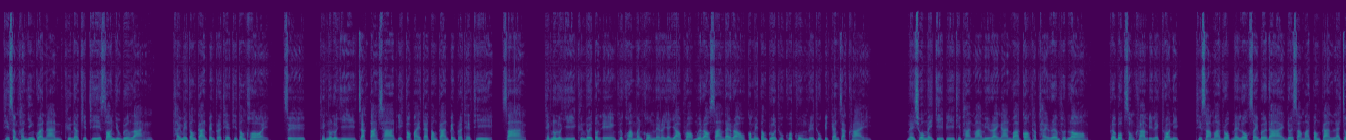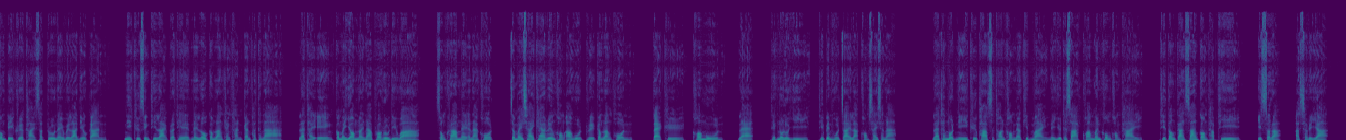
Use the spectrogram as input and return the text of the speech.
ที่สำคัญยิ่งกว่านั้นคือแนวคิดที่ซ่อนอยู่เบื้องหลัง ไทยไม่ต้องการเป็นประเทศที่ต้องคอย ซื้อ เทคโนโลยีจากต่างชาติอีกต่อไป แต่ต้องการเป็นประเทศที่ สร้าง เทคโนโลยีขึ้นด้วยตนเองเพื่อความมั่นคงในระยะยาวเพราะเมื่อเราสร้างได้เราก็ไม่ต้องกลัวถูกควบคุมหรือถูกปิดกั้นจากใคร ในช่วงไม่กี่ปีที่ผ่านมามีรายงานว่ากองทัพไทยเริ่มทดลอง ระบบสงครามอิเล็กทรอนิกส์ที่สามารถรบในโลกไซเบอร์ได้ โดยสามารถป้องกันและโจมตีเครือข่ายศัตรูในเวลาเดียวกัน นี่คือสิ่งที่หลายประเทศในโลกกำลังแข่งขันกันพัฒนา และไทยเองก็ไม่ยอมน้อยหน้าเพราะรู้ดีว่า สงครามในอนาคตจะไม่ใช่แค่เรื่องของอาวุธหรือกำลังพล แต่คือ ข้อมูล และเทคโนโลยีที่เป็นหัวใจหลักของชัยชนะ และทั้งหมดนี้คือภาพสะท้อนของแนวคิดใหม่ในยุทธศาสตร์ความมั่นคงของไทย ที่ต้องการสร้างกองทัพที่ อิสระ อัจฉริยะ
